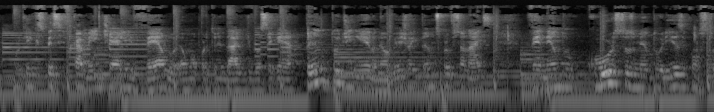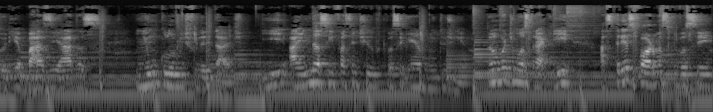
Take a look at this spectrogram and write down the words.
Por que especificamente a Livelo é uma oportunidade de você ganhar tanto dinheiro, né? Eu vejo aí tantos profissionais vendendo cursos, mentorias e consultoria baseadas em um clube de fidelidade. E ainda assim faz sentido porque você ganha muito dinheiro. Então eu vou te mostrar aqui as três formas que você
